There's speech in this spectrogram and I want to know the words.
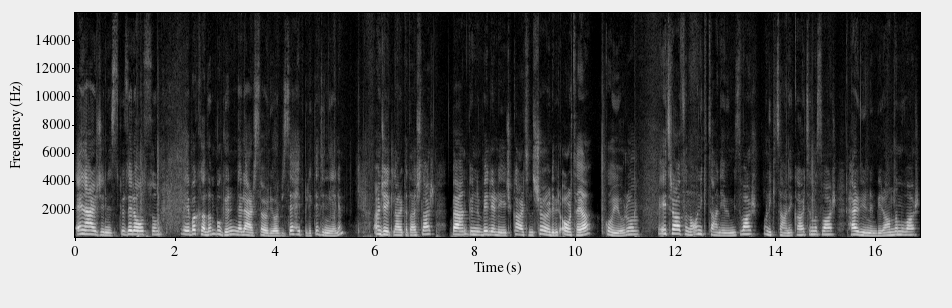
Enerjiniz güzel olsun ve bakalım bugün neler söylüyor bize hep birlikte dinleyelim. Öncelikle arkadaşlar ben günün belirleyici kartını şöyle bir ortaya koyuyorum. Ve etrafına 12 tane evimiz var. 12 tane kartımız var. Her birinin bir anlamı var.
